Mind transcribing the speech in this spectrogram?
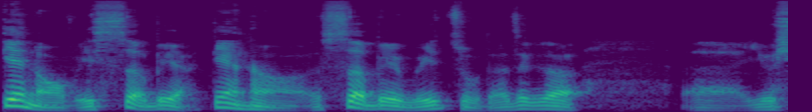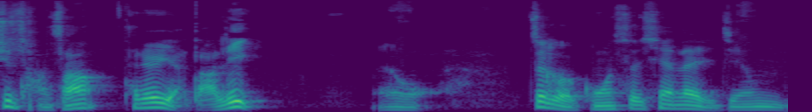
电脑为设备啊、电脑设备为主的这个呃游戏厂商，它叫雅达利。嗯，这个公司现在已经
